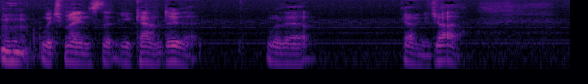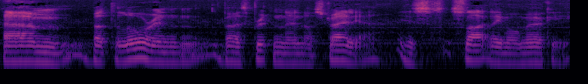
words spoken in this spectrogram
Mhm. which means that you can't do that without going to jail. Um, but the law in both Britain and Australia is slightly more murky.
